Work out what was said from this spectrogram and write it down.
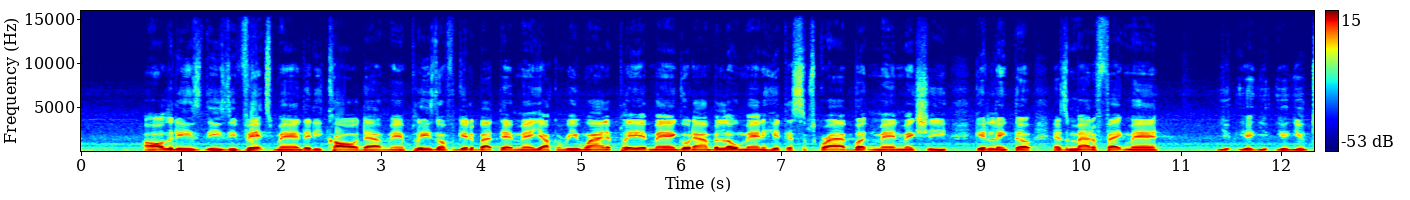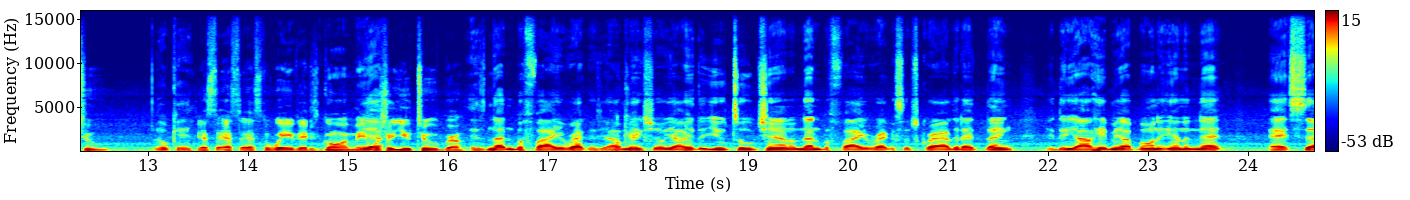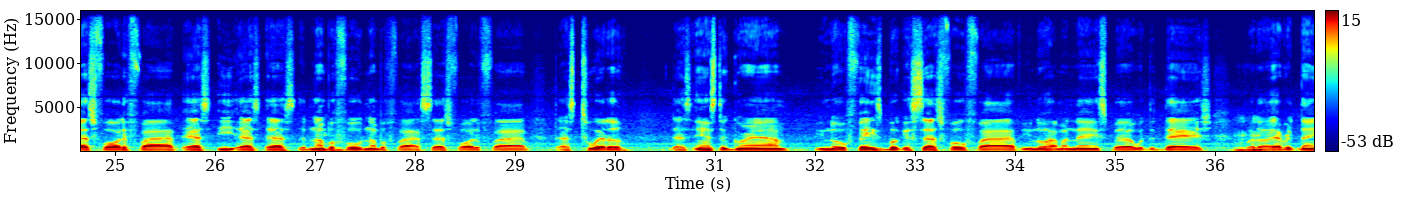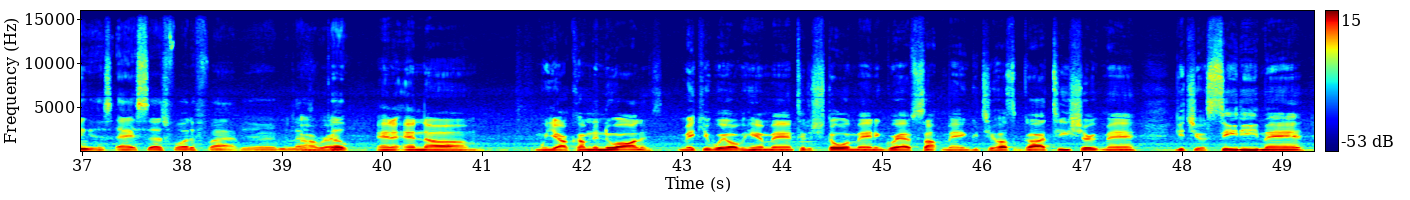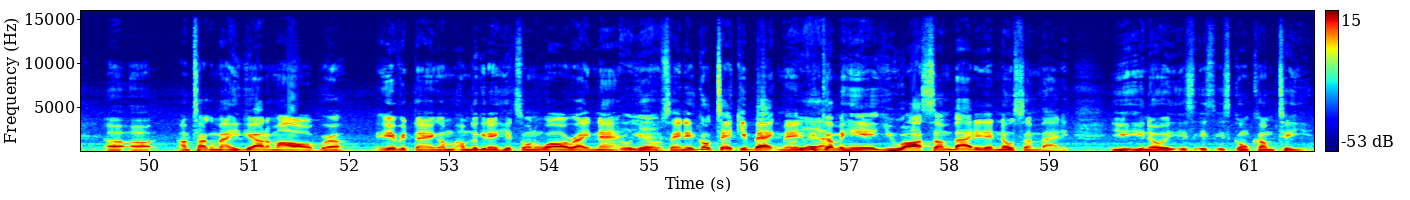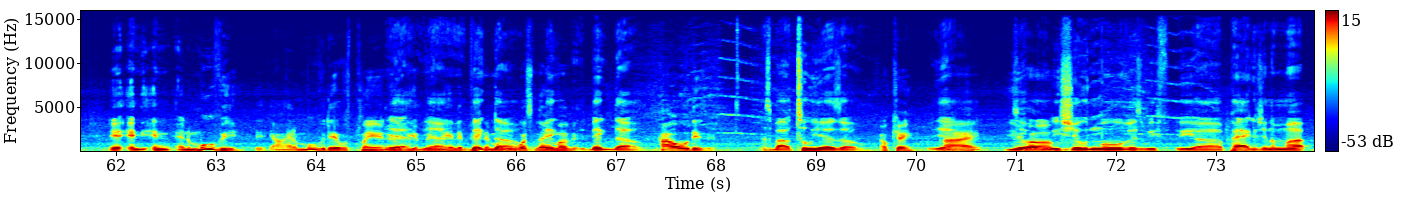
all of these these events, man, that he called out, man. Please don't forget about that, man. Y'all can rewind it, play it, man. Go down below, man, and hit that subscribe button, man. Make sure you get linked up. As a matter of fact, man, your, your, your YouTube. Okay. That's that's that's the wave that is going, man. Yeah. What's your YouTube, bro? It's nothing but fire records. Y'all Okay. make sure y'all hit the YouTube channel, nothing but fire records. Subscribe to that thing, and then y'all hit me up on the internet at SESS45, S E S S, the number Mm-hmm. four, number five, SESS45. That's Twitter, that's Instagram. You know, Facebook is SES45. You know how my name spelled with the dash, but Mhm. uh, everything is at SESS45. You heard me? Let's All right. go. And and um, when y'all come to New Orleans, make your way over here, man, to the store, man, and grab something, man. Get your Hustle God T-shirt, man. Get you a CD, man. Uh, uh, I'm talking about he got them all, bro. Everything. I'm, I'm looking at hits on the wall right now. Oh, you know what I'm saying? It's gonna take you back, man. Oh, If you come in here, you are somebody that knows somebody. You you know, it's it's, it's gonna come to you. And and, and, the movie, y'all had a movie that was playing earlier, man. Independent Big movie. dog. What's the name Big- of it? Big dog. How old is it? It's about two years old. Okay. Yeah. All right. You so um, we shooting movies, we we uh, packaging them up,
